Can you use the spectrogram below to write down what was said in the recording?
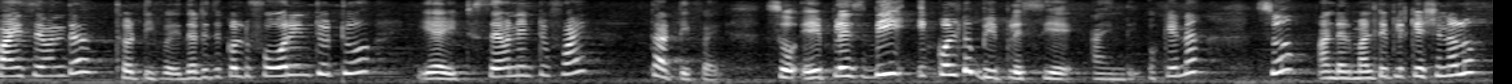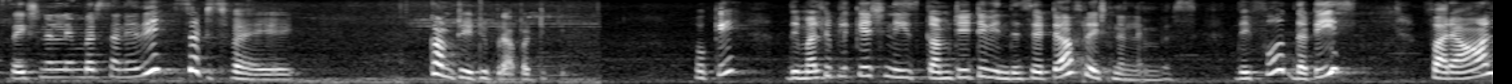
five seven the thirty five that is equal to four into two eight seven into five thirty five so A plus B equal to B plus A అయింది ఓకేనా సో అండర్ మల్టిప్లికేషన్లో రేషనల్ నెంబర్స్ అనేది సాటిస్ఫై అయ్యాయి కమ్యూటేటివ్ ప్రాపర్టీకి okay the multiplication is commutative in the set of rational numbers therefore that is for all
